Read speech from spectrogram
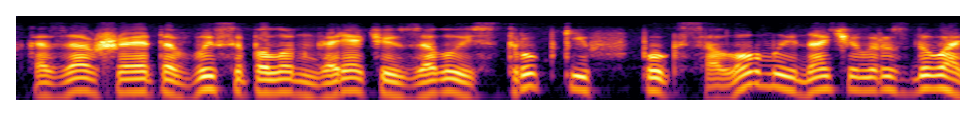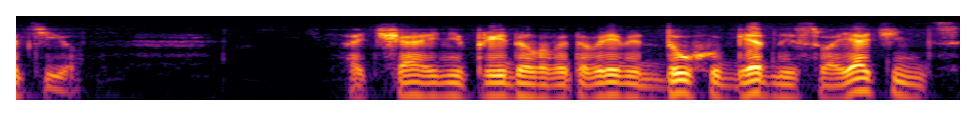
Сказавши это, высыпал он горячую золу из трубки в пук соломы и начал раздувать ее. Отчаяние придало в это время духу бедной свояченицы,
